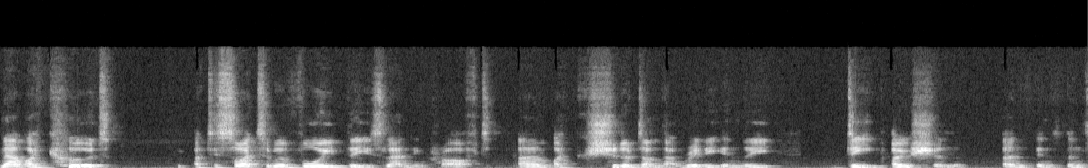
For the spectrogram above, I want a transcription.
Now i could i decide to avoid these landing craft. Um, i should have done that really in the deep ocean and and, and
